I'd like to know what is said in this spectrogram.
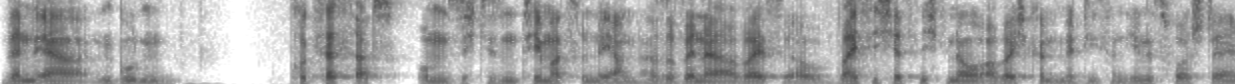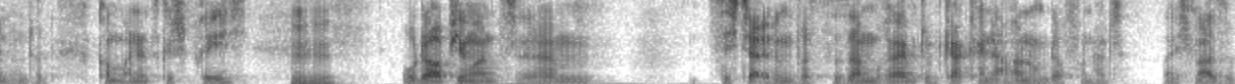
wenn er einen guten Prozess hat, um sich diesem Thema zu nähern. Also wenn er weiß, ja, weiß ich jetzt nicht genau, aber ich könnte mir dies und jenes vorstellen und dann kommt man ins Gespräch. Mhm. Oder ob jemand ähm, sich da irgendwas zusammenreimt und gar keine Ahnung davon hat. Sag ich mal, also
